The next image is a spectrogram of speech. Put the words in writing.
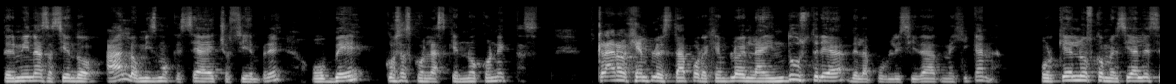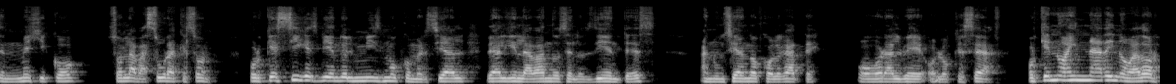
terminas haciendo A, lo mismo que se ha hecho siempre, o B, cosas con las que no conectas. Claro ejemplo está, por ejemplo, en la industria de la publicidad mexicana. ¿Por qué los comerciales en México son la basura que son? ¿Por qué sigues viendo el mismo comercial de alguien lavándose los dientes, anunciando Colgate o Oral B o lo que sea? ¿Por qué no hay nada innovador?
